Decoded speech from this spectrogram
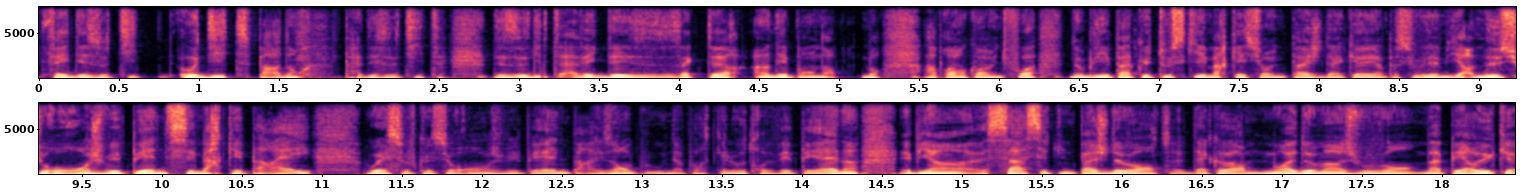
fait des audits, audits, pardon, des audits, des audits avec des acteurs indépendants. Bon, après encore une fois, n'oubliez pas que tout ce qui est marqué sur une page d'accueil, hein, parce que vous allez me dire, mais sur Orange VPN c'est marqué pareil. Ouais, sauf que sur Orange VPN par exemple ou n'importe quel autre VPN, hein, eh bien ça c'est une page de vente, d'accord? Moi demain je vous vends ma perruque,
